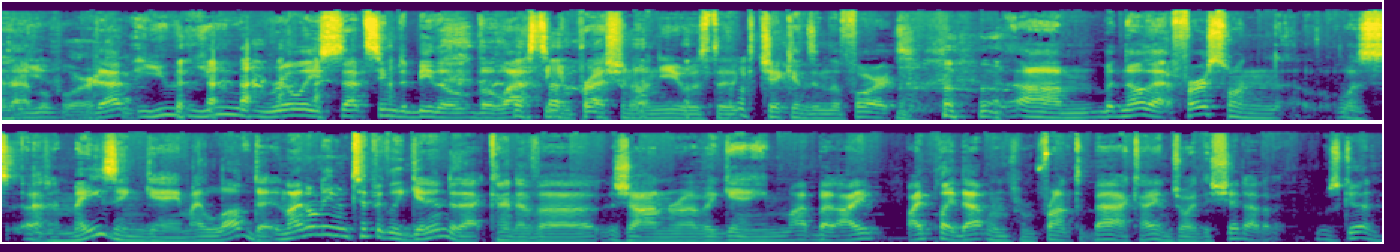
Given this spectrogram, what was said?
about that you, before. That you you really that seemed to be the the lasting impression on you was the chickens and the farts. Um, but no, that first one was an amazing game. I loved it, and I don't even typically get into that kind of a genre of a game. But I I played that one from front to back. I enjoyed the shit out of it. It was good.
